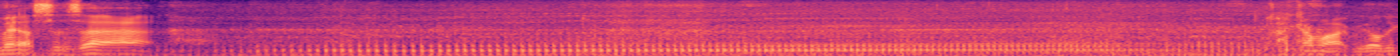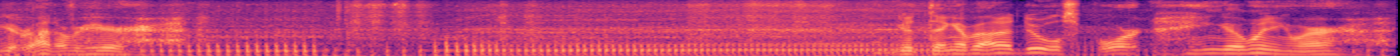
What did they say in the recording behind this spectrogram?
mess is at. I think I might be able to get right over here. Good thing about a dual sport, you can go anywhere.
